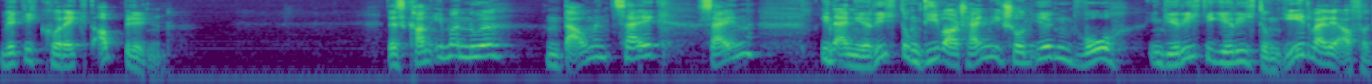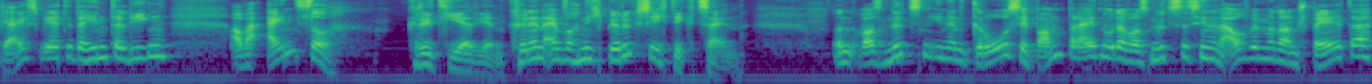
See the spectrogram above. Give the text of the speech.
wirklich korrekt abbilden. Das kann immer nur ein Daumenzeig sein in eine Richtung, die wahrscheinlich schon irgendwo in die richtige Richtung geht, weil ja auch Vergleichswerte dahinter liegen. Aber Einzelkriterien können einfach nicht berücksichtigt sein. Und was nützen Ihnen große Bandbreiten oder was nützt es Ihnen auch, wenn man dann später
